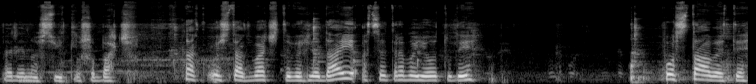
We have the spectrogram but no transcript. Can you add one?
Перенось світло, що бачу. Так, ось так, бачите, виглядає, а це треба його туди поставити.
